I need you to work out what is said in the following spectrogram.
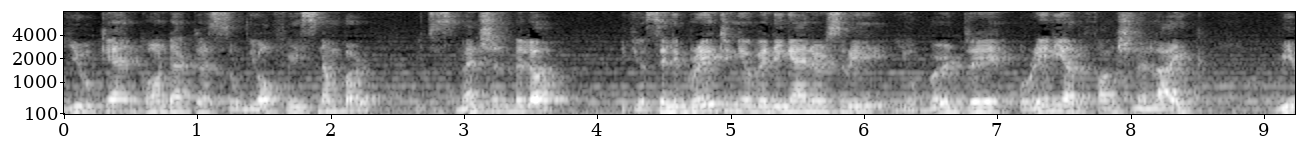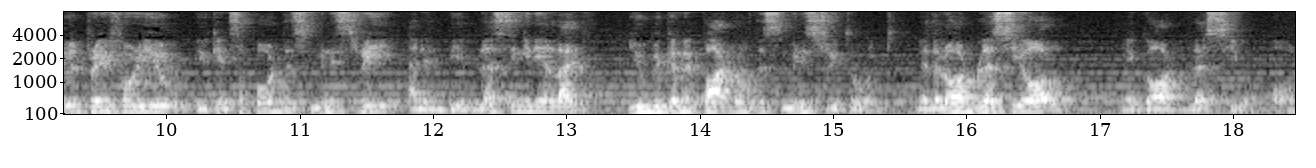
you can contact us through the office number which is mentioned below. if you're celebrating your wedding anniversary, your birthday, or any other function alike, we will pray for you. You can support this ministry and it will be a blessing in your life. You become a part of this ministry through it. May the Lord bless you all. May God bless you all.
